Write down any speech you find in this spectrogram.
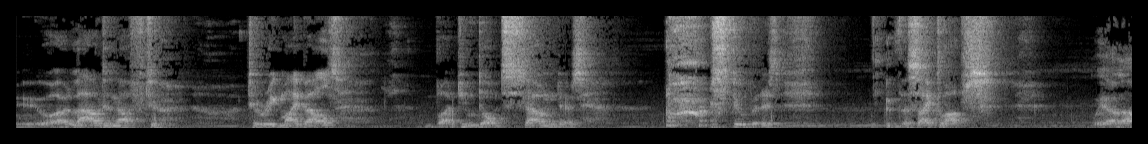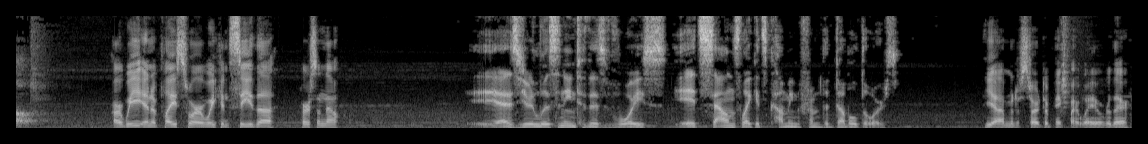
You are loud enough to. to ring my bells, but you don't sound as. stupid as. the Cyclops. We are not. Are we in a place where we can see the person now? As you're listening to this voice, it sounds like it's coming from the double doors. Yeah, I'm gonna start to make my way over there.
